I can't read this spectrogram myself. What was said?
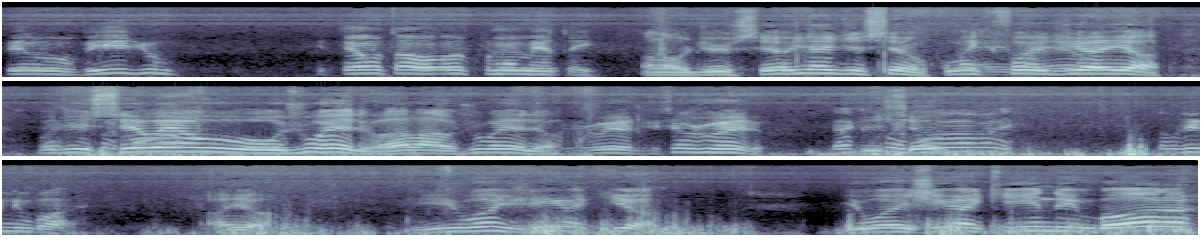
pelo vídeo. Até outro, outro momento aí. Olha lá, o Dirceu. E aí, Dirceu? Como é que foi o dia aí, ó? O Dirceu é o joelho, olha lá, o joelho, ó. Joelho, de seu joelho. Até que foi boa, mas estamos indo embora. Aí, ó. E o anjinho aqui, ó. E o anjinho aqui indo embora.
